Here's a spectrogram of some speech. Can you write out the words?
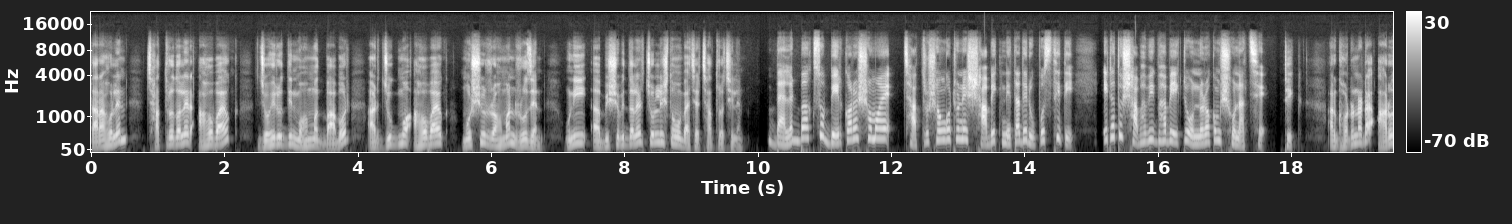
তারা হলেন ছাত্রদলের আহ্বায়ক জহিরুদ্দিন মোহাম্মদ বাবর আর যুগ্ম আহ্বায়ক মশিউর রহমান রোজেন। উনি বিশ্ববিদ্যালয়ের চল্লিশতম ব্যাচের ছাত্র ছিলেন। ব্যালট বাক্স বের করার সময় ছাত্র সংগঠনের সাবেক নেতাদের উপস্থিতি এটা তো স্বাভাবিকভাবে একটু অন্যরকম শোনাচ্ছে। ঠিক আর ঘটনাটা আরও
